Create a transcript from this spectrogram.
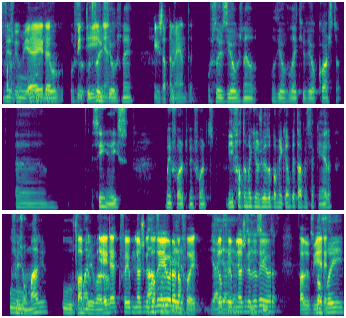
o mesmo Vieira, o Diogo, os, os, dois Diogos, né? Exatamente. Os, os, dois Diogos, né? O Diogo Leite e o Diogo Costa. Uh, sim, é isso. Bem forte, bem forte. E falta-me aqui um jogador para o meio campo que eu estava a pensar quem era. O, fez João Mário. O, Fábio Mário Vieira, que foi o melhor jogador ah, da Euro, Vieira. não foi? Yeah, Ele yeah, foi o melhor jogador sim, da sim. Euro. Fábio Vieira. Foi,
